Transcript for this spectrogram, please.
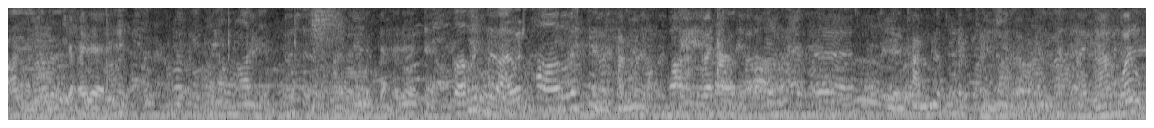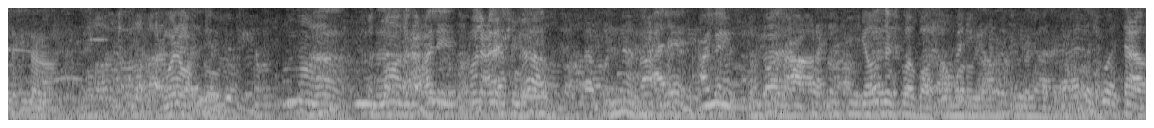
على وين مكسرة؟ وين محطوط؟ علي علي علي قبل شوي تعب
